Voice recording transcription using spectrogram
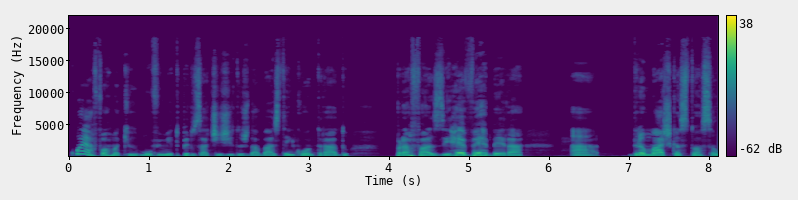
Qual é a forma que o movimento pelos atingidos da base tem encontrado para fazer reverberar a dramática situação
